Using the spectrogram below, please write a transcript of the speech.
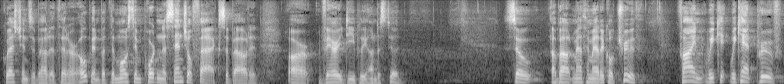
questions about it that are open, but the most important essential facts about it are very deeply understood. So, about mathematical truth, fine, we, can, we can't prove,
